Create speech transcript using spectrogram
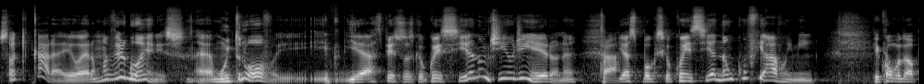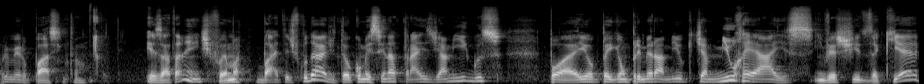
Só que, cara, eu era uma vergonha nisso. É muito novo. E, e- e as pessoas que eu conhecia não tinham dinheiro, né? Tá. E as poucas que eu conhecia não confiavam em mim. E como dar o primeiro passo, então? Exatamente, foi uma baita dificuldade. Então eu comecei indo atrás de amigos. Pô, aí eu peguei um primeiro amigo que tinha mil reais investidos aqui, é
